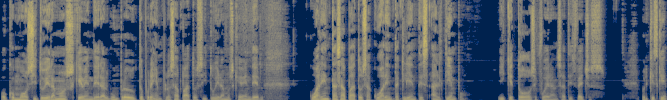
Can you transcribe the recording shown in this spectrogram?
o como si tuviéramos que vender algún producto, por ejemplo zapatos, y tuviéramos que vender 40 zapatos a 40 clientes al tiempo y que todos se fueran satisfechos. Porque es que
